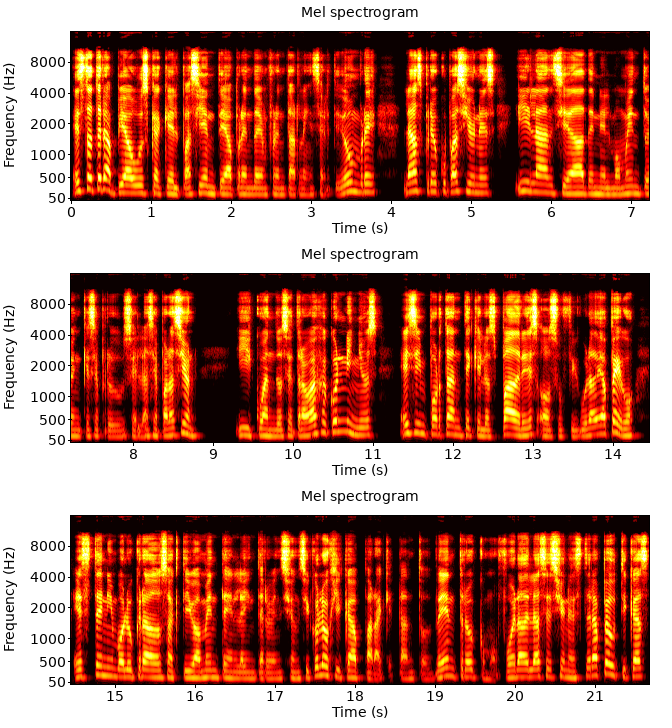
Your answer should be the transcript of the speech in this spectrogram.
Esta terapia busca que el paciente aprenda a enfrentar la incertidumbre, las preocupaciones y la ansiedad en el momento en que se produce la separación, y cuando se trabaja con niños es importante que los padres o su figura de apego estén involucrados activamente en la intervención psicológica para que tanto dentro como fuera de las sesiones terapéuticas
